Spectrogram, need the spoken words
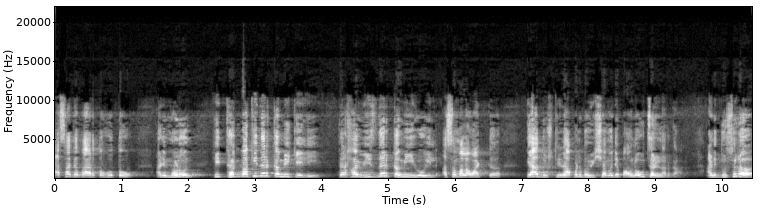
असा त्याचा अर्थ होतो. आणि म्हणून ही थकबाकी जर कमी केली तर हा वीज दर कमी होईल असं मला वाटतं. त्या दृष्टीनं आपण भविष्यामध्ये पावलं उचलणार का? आणि दुसरं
